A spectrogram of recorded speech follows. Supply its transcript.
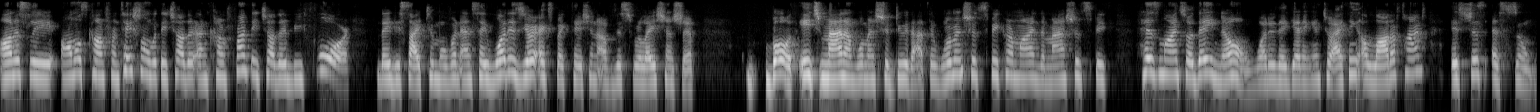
honestly almost confrontational with each other and confront each other before they decide to move in and say, What is your expectation of this relationship? Both each man and woman should do that. The woman should speak her mind the man should speak his mind so they know what are they getting into. I think a lot of times it's just assumed.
